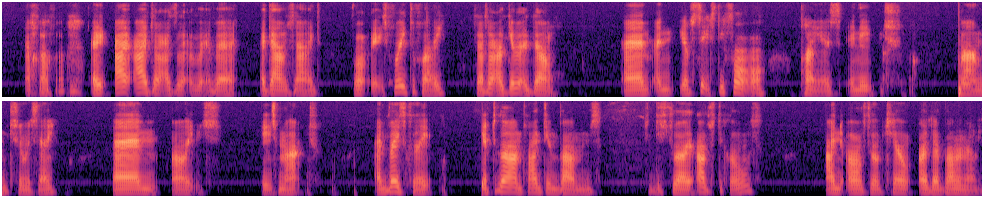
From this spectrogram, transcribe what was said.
I, I I thought it was a little bit of a, a downside, but it's free to play, so I thought I'd give it a go. Um, and you have 64 players in each round, shall we say, um, or each each match. And basically, you have to go around planting bombs to destroy obstacles and also kill other bombermen.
